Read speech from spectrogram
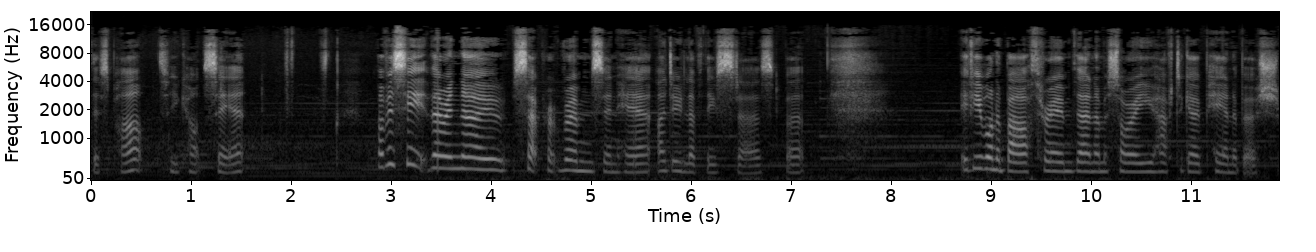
this part so you can't see it. Obviously there are no separate rooms in here. I do love these stairs but if you want a bathroom then I'm sorry you have to go pee in a bush.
